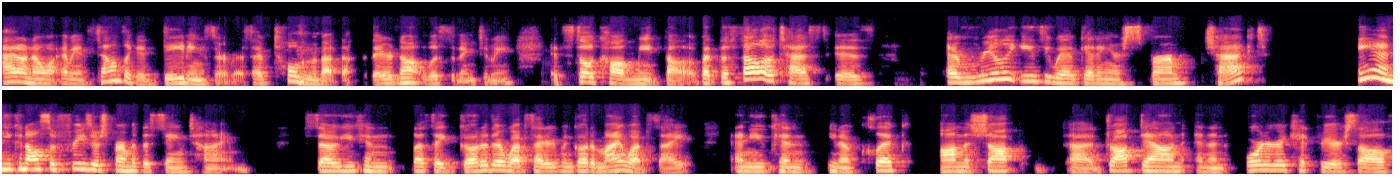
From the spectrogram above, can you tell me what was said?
I don't know. I mean, it sounds like a dating service. I've told them about that, but they're not listening to me. It's still called Meet Fellow. But the Fellow test is a really easy way of getting your sperm checked. And you can also freeze your sperm at the same time. So you can, let's say, go to their website or even go to my website and you can, you know, click on the shop uh, drop down and then order a kit for yourself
